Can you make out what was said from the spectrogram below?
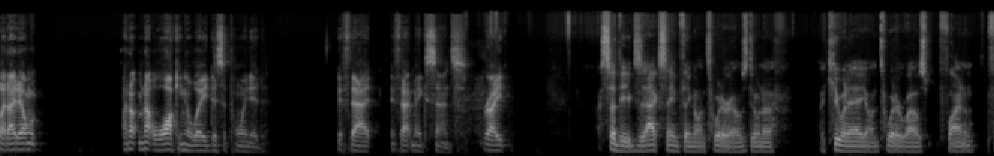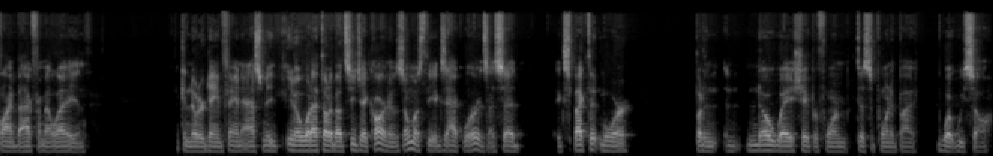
but I don't I don't I'm not walking away disappointed if that if that makes sense, right? I said the exact same thing on Twitter. I was doing a, a Q&A on Twitter while I was flying flying back from LA and like a Notre Dame fan asked me, you know, what I thought about CJ Carr. And it was almost the exact words. I said, expect it more, but in, in no way, shape, or form disappointed by what we saw.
